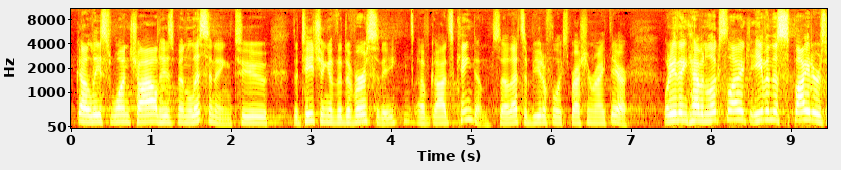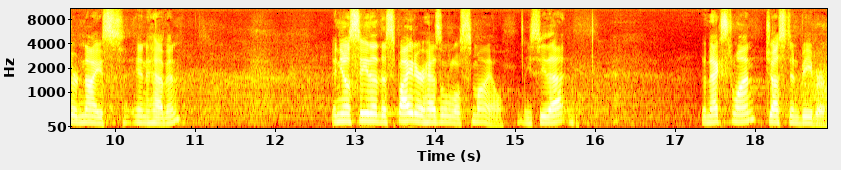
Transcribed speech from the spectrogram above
we've got at least one child who's been listening to the teaching of the diversity of God's kingdom. So that's a beautiful expression right there. What do you think heaven looks like? Even the spiders are nice in heaven. And you'll see that the spider has a little smile. You see that? The next one, Justin Bieber.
